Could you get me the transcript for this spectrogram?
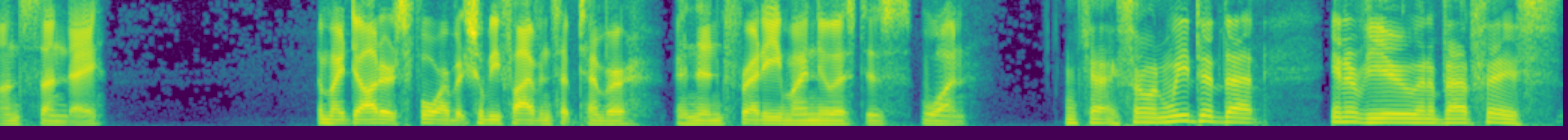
on Sunday, and my daughter's four, but she'll be five in September. And then Freddie, my newest, is one. Okay, so when we did that interview in About Face,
